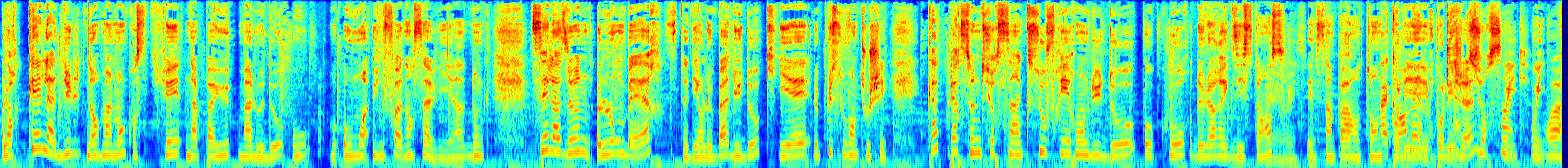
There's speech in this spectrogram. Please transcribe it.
Alors quel adulte normalement constitué n'a pas eu mal au dos ou au moins une fois dans sa vie hein? Donc c'est la zone lombaire, c'est-à-dire le bas du dos, qui est le plus souvent touchée. Quatre personnes sur cinq souffriront du dos au cours de leur existence. Eh oui. C'est sympa à entendre Ah, pour les même, pour les jeunes. sur 5. Oui. oui.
